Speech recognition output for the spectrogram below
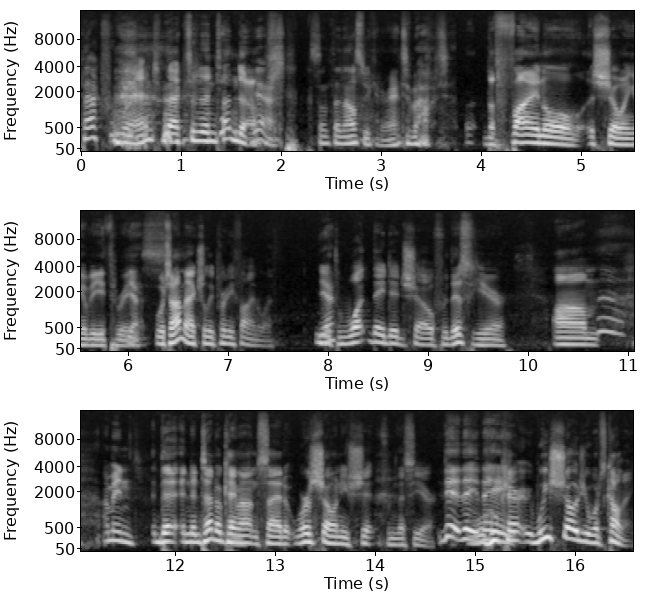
back from rant, back to Nintendo. Yeah, something else we can rant about. the final showing of E3, Yes. which I'm actually pretty fine with. Yeah. With what they did show for this year. Um, I mean, the Nintendo came out and said, "We're showing you shit from this year. they they, Who they care? We showed you what's coming.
